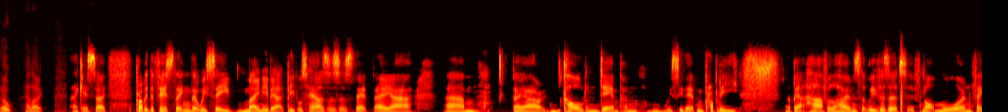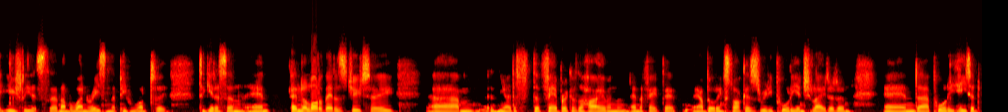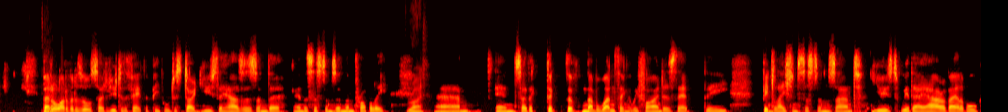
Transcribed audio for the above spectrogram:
Oh, hello. Okay, so probably the first thing that we see mainly about people's houses is that they are um, they are cold and damp, and we see that in probably about half of the homes that we visit, if not more. In fact, usually that's the number one reason that people want to to get us in, and and a lot of that is due to um, you know the, the fabric of the home and and the fact that our building stock is really poorly insulated and and uh, poorly heated. But yeah. a lot of it is also due to the fact that people just don't use the houses and the and the systems in them properly. Right. Um, and so the, the, the number one thing that we find is that the ventilation systems aren't used where they are available,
